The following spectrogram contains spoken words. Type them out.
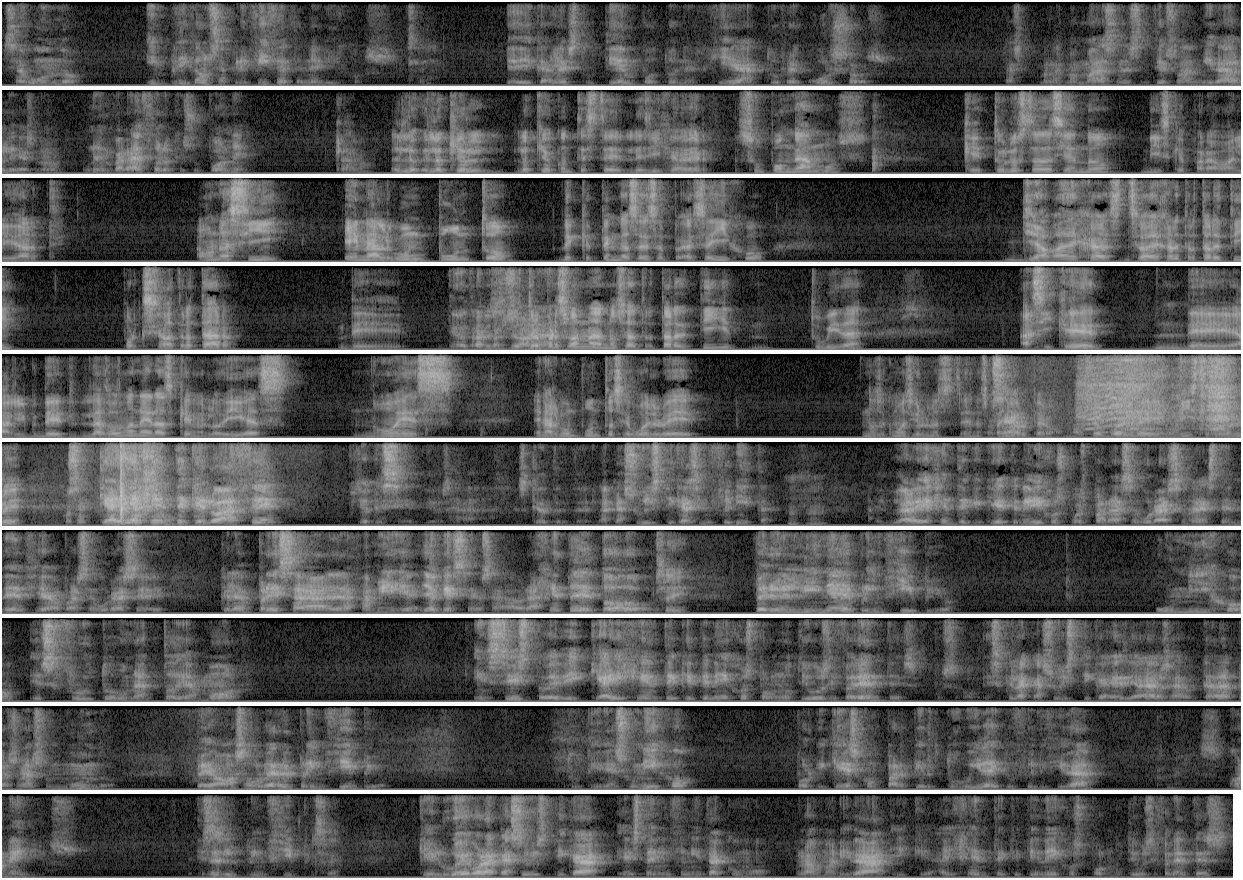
Segundo, implica un sacrificio tener hijos. Dedicarles tu tiempo, tu energía, tus recursos. Las, mamás en ese sentido son admirables, ¿no? Un embarazo, lo que supone. Claro, es lo, que, yo, lo que yo contesté. Les dije, a ver, supongamos que tú lo estás haciendo, disque para validarte. aún así, en algún punto de que tengas a ese, a ese hijo, ya va a dejar, se va a dejar de tratar de ti. Porque se va a tratar de, De otra pues, de persona. otra persona, no se va a tratar de ti, tu vida. Así que de, de las dos maneras que me lo digas, no es, en algún punto se vuelve, no sé cómo decirlo en sea- español, pero no se vuelve egoísta, se vuelve... O sea, que haya gente que lo hace, yo qué sé, tío, o sea, es que la casuística es infinita. Hay gente que quiere tener hijos pues para asegurarse una descendencia o para asegurarse que la empresa de la familia, yo qué sé, o sea, habrá gente de todo. Sí, Pero en línea de principio, un hijo es fruto de un acto de amor. Insisto, Eddie, que hay gente que tiene hijos por motivos diferentes. Pues es que la casuística es ya, o sea, cada persona es un mundo. Pero vamos a volver al principio. Tú tienes un hijo porque quieres compartir tu vida y tu felicidad con ellos. con ellos. Ese es el principio. Sí, Que luego la casuística es tan infinita como la humanidad y que hay gente que tiene hijos por motivos diferentes,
